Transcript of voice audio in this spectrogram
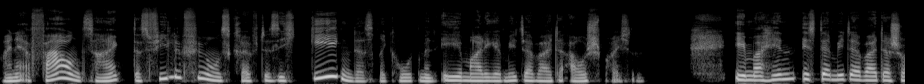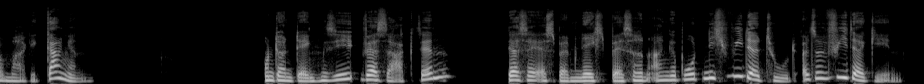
Meine Erfahrung zeigt, dass viele Führungskräfte sich gegen das Recruitment ehemaliger Mitarbeiter aussprechen. Immerhin ist der Mitarbeiter schon mal gegangen. Und dann denken sie, wer sagt denn, dass er es beim nächstbesseren Angebot nicht wieder tut, also wieder gehen?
